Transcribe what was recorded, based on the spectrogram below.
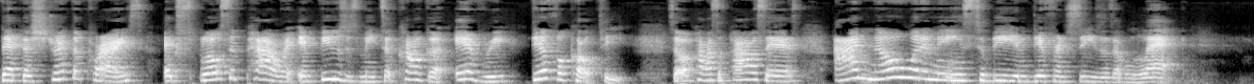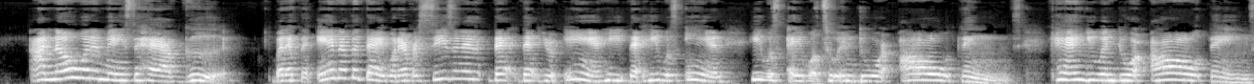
that the strength of Christ, explosive power infuses me to conquer every difficulty. So Apostle Paul says, I know what it means to be in different seasons of lack. I know what it means to have good. But at the end of the day, whatever season that, that you're in, he that he was in, he was able to endure all things. Can you endure all things?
